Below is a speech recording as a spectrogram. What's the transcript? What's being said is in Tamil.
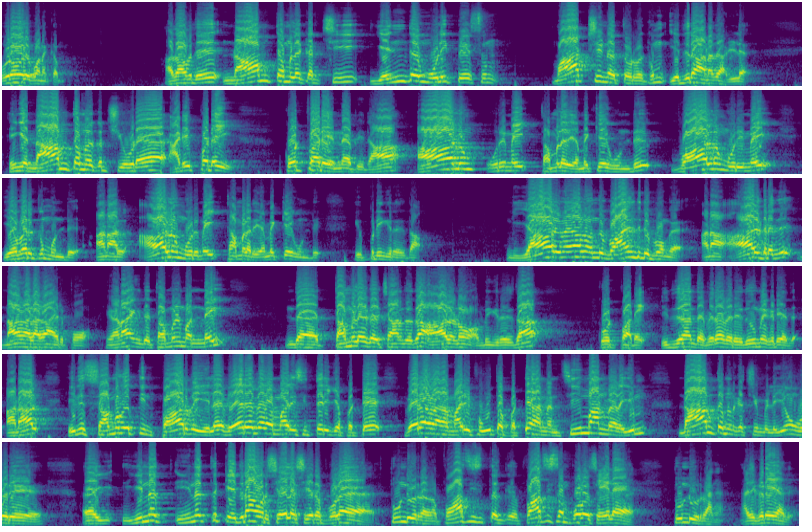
உறவுகளுக்கு வணக்கம். அதாவது நாம் தமிழர் கட்சி எந்த மொழி பேசும் மாற்றினத்தோருக்கும் எதிரானது அல்ல. இங்க நாம் தமிழர் கட்சியோட அடிப்படை கோட்பாடு என்ன அப்படின்னா ஆளும் உரிமை தமிழர் எமக்கே உண்டு வாழும் உரிமை எவருக்கும் உண்டு. ஆனால் ஆளும் உரிமை தமிழர் எமக்கே உண்டு. இப்படிங்கிறது தான். இங்க யார் வேணாலும் வந்து வாழ்ந்துட்டு போங்க. ஆனா ஆள்றது நாங்களாக தான் இருப்போம். ஏன்னா இந்த தமிழ் மண்ணை இந்த தமிழர்கள் சார்ந்ததான் ஆளணும் அப்படிங்கிறது தான் கோட்பாடே. இதுதான் தவிர வேற எதுவுமே கிடையாது. ஆனால் இது சமூகத்தின் பார்வையில வேற வேற மாதிரி சித்தரிக்கப்பட்டு வேற வேற மாதிரி புகுத்தப்பட்டு அண்ணன் சீமான் மேலையும் நாம் தமிழ் கட்சி மேலையும் ஒரு இன இனத்துக்கு எதிராக ஒரு செயலை செய்யற போல தூண்டி விடுறாங்க பாசிசத்துக்கு பாசிசம் போல செயலை தூண்டி விடுறாங்க அது கிடையாது.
